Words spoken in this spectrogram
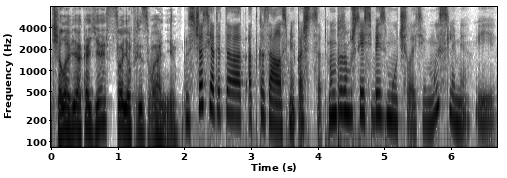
человека есть свое призвание. Но сейчас я от этого отказалась, мне кажется. Ну, потому что я себя измучила этими мыслями, и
